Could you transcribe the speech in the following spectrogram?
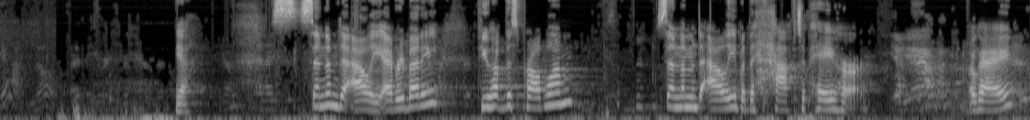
Yeah, no. Yeah. S- Send them to Allie. Everybody, if you have this problem, send them to Allie, but they have to pay her. Yeah. Okay?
